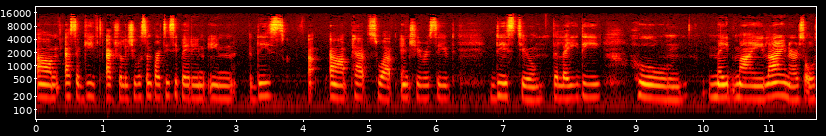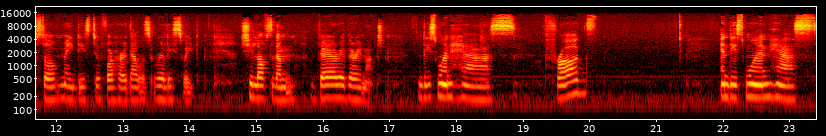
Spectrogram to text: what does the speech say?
um, as a gift actually. She wasn't participating in this uh, uh, swap and she received these two the lady who made my liners also made these two for her. That was really sweet. She loves them very very much. This one has frogs and this one has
